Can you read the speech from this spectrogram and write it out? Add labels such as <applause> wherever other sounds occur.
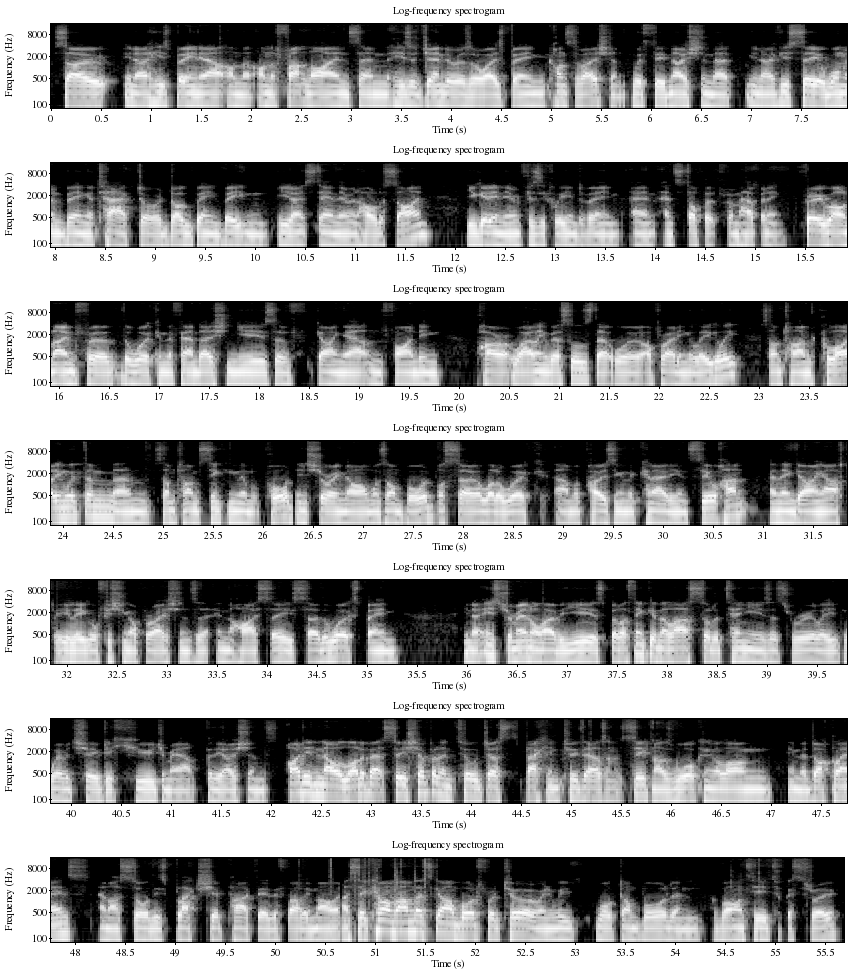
So, you know, he's been out on the on the front lines and his agenda has always been conservation with the notion that, you know, if you see a woman being attacked or a dog being beaten, you don't stand there and hold a sign. You get in there and physically intervene and, and stop it from happening very well known for the work in the foundation years of going out and finding pirate whaling vessels that were operating illegally, sometimes colliding with them, um, sometimes sinking them at port, ensuring no one was on board. Also, a lot of work um, opposing the Canadian seal hunt and then going after illegal fishing operations in the high seas. So the work's been you know, instrumental over years. But I think in the last sort of 10 years, it's really, we've achieved a huge amount for the oceans. I didn't know a lot about Sea Shepherd until just back in 2006. I was walking along in the docklands and I saw this black ship parked there, the Farley Mowat. I said, come on, mum, let's go on board for a tour. And we walked on board and a volunteer took us through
